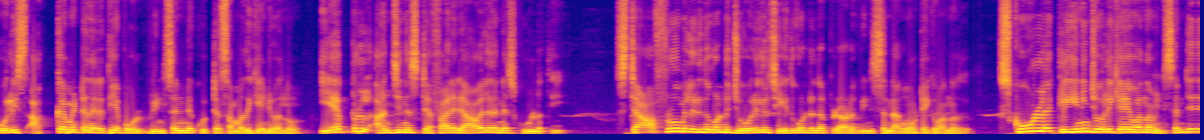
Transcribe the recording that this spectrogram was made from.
പോലീസ് അക്കമിട്ട് നിരത്തിയപ്പോൾ വിൻസെന്റിന് കുറ്റം സമ്മതിക്കേണ്ടി വന്നു. ഏപ്രിൽ അഞ്ചിന് സ്റ്റെഫാനി രാവിലെ തന്നെ സ്കൂളിലെത്തി. സ്റ്റാഫ് റൂമിൽ ഇരുന്നു കൊണ്ട് ജോലികൾ ചെയ്തുകൊണ്ടിരുന്നപ്പോഴാണ് വിൻസെന്റ് അങ്ങോട്ടേക്ക് വന്നത്. സ്കൂളിലെ ക്ലീനിങ് ജോലിക്കായി വന്ന വിൻസെന്റ്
